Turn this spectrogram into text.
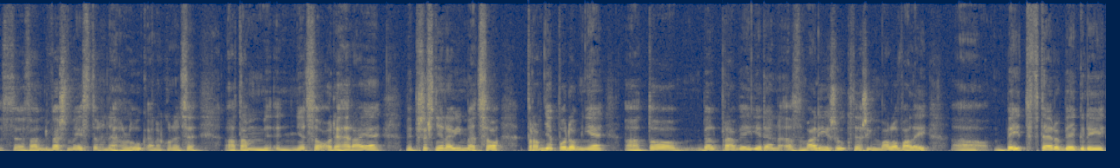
se za dveřmi strhne hluk a nakonec se a tam něco odehraje. My přesně nevíme co. Pravděpodobně to byl právě jeden z malířů, kteří malovali byt v té době, kdy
